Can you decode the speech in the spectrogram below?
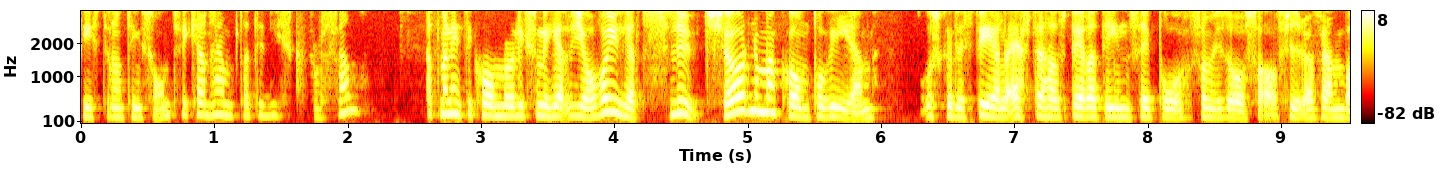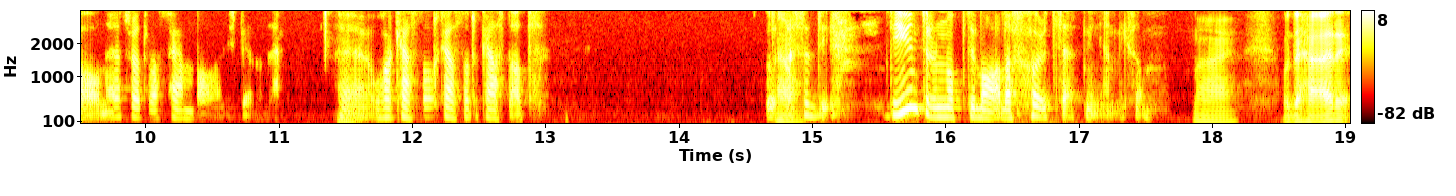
Finns det någonting sånt vi kan hämta till discgolfen? Att man inte kommer och liksom är helt, jag var ju helt slutkörd när man kom på VM och skulle spela efter att ha spelat in sig på, som vi då sa, fyra, fem banor. Jag tror att det var fem banor vi spelade. Eh, och har kastat och kastat och kastat. Ja. Alltså det, det är ju inte den optimala förutsättningen. Liksom. Nej, och det här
